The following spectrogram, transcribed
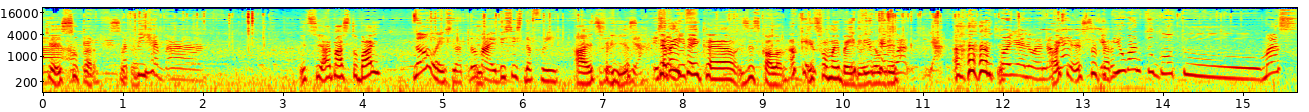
okay, super, okay. super. But we have uh, it's I must to buy? No, it's not Dubai. This is the free. Ah, it's free. Yes. Yeah, it's Can I gift. take uh, this color? Okay. It's for my baby. If you can be. want, yeah. okay. Korean one, okay? Okay, super. If you want to go to Mas,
